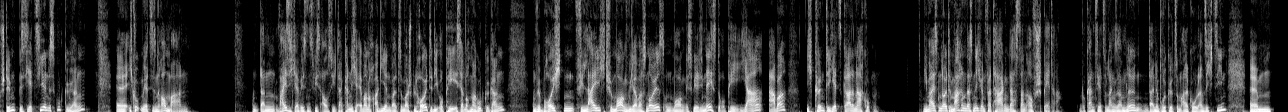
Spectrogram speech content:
stimmt, bis jetzt hierhin ist gut gegangen, äh, ich gucke mir jetzt diesen Raum mal an. Und dann weiß ich ja wenigstens, wie es aussieht. Dann kann ich ja immer noch agieren, weil zum Beispiel heute die OP ist ja noch mal gut gegangen und wir bräuchten vielleicht für morgen wieder was Neues und morgen ist wieder die nächste OP. Ja, aber ich könnte jetzt gerade nachgucken. Die meisten Leute machen das nicht und vertagen das dann auf später. Und du kannst jetzt so langsam ne, deine Brücke zum Alkohol an sich ziehen. Ähm,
